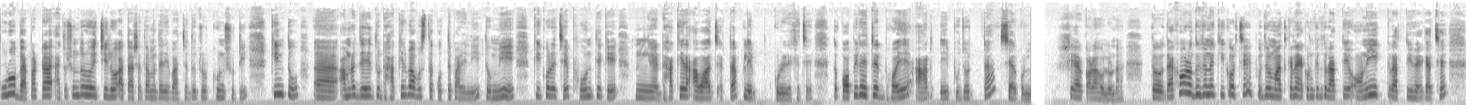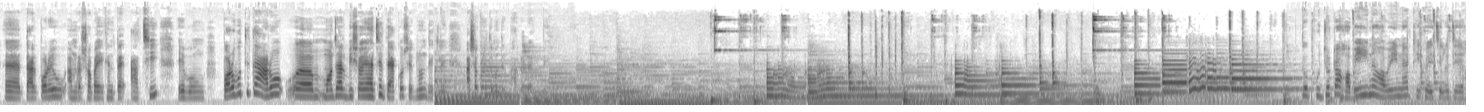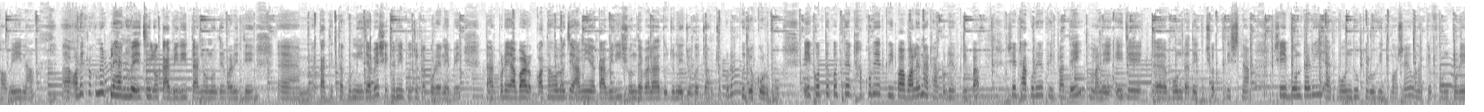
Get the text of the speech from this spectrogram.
পুরো ব্যাপারটা এত সুন্দর হয়েছিল আর তার সাথে আমাদের এই বাচ্চা দুটোর খুনসুটি। কিন্তু আমরা যেহেতু ঢাকের ব্যবস্থা করতে পারিনি, তো মেয়ে কি করেছে, ফোন থেকে ঢাকের আওয়াজ একটা প্লে করে রেখেছে। তো কপিরাইটের ভয়ে আর এই পুজোটা শেয়ার করলাম শেয়ার করা হলো না। তো দেখো ওরা দুজনে কি করছে? পুজোর মাঝখানে এখন কিন্তু রাত্রি, অনেক রাত্রি হয়ে গেছে। তারপরেও আমরা সবাই এখানটায় আছি এবং পরবর্তীতে আরও মজার বিষয় আছে, দেখো সেগুলো দেখলে আশা করি তোমাদের ভালো পুজোটা হবেই না হবেই না, ঠিক হয়েছিল যে হবেই না। অনেক রকমের প্ল্যান হয়েছিল, কাবেরী তার ননদের বাড়িতে কার্তিক ঠাকুর নিয়ে যাবে, সেখানেই পুজোটা করে নেবে। তারপরে আবার কথা হলো যে আমি আর কাবেরী সন্ধ্যাবেলা দুজনেই যোগযন্ত্র যন্ত্র করে পুজো করব। এই করতে করতে ঠাকুরের কৃপা বলে না, ঠাকুরের কৃপা। সে ঠাকুরের কৃপাতেই মানে এই যে বোনটা দেখছ, কৃষ্ণা, সেই বোনটারই এক বন্ধু পুরোহিত মশাই ওনাকে ফোন করে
